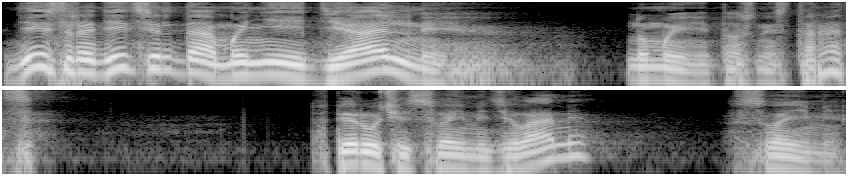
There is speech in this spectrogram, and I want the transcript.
Здесь родитель, да, мы не идеальны, но мы должны стараться. В первую очередь своими делами, своими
